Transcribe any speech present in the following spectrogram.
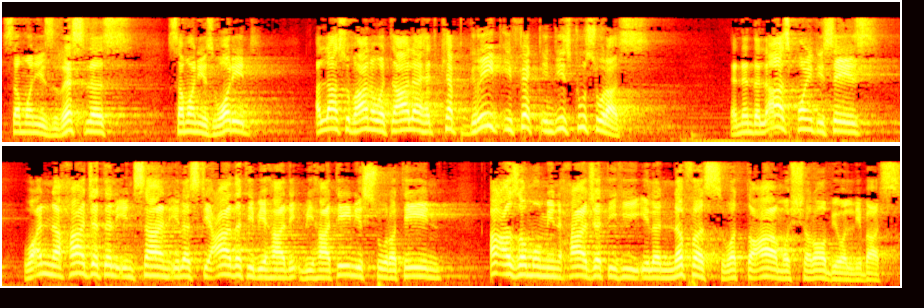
someone is restless, someone is worried. Allah subhanahu wa ta'ala had kept great effect in these two surahs. And then the last point he says, وأن حاجة الإنسان إلى استعاذة بهاتين السورتين أعظم من حاجته إلى النفس والطعام والشراب واللباس.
